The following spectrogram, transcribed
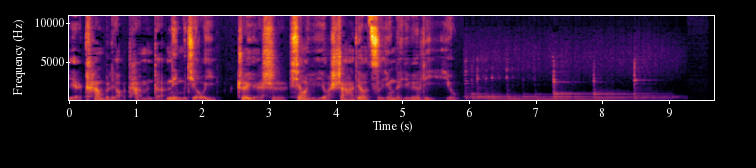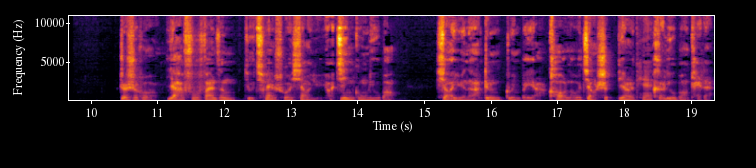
也看不了他们的内幕交易，这也是项羽要杀掉子婴的一个理由。这时候，亚父范增就劝说项羽要进攻刘邦。项羽呢，正准备啊犒劳将士，第二天和刘邦开战。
